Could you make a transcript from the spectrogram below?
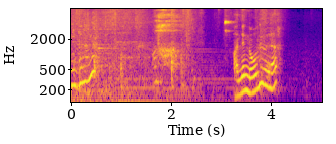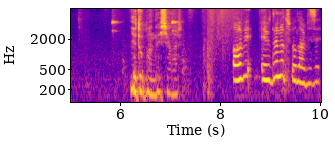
Nilgün Hanım. Anne ne oluyor ya? Niye toplandı eşyalar? Abi evden atıyorlar bizi.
